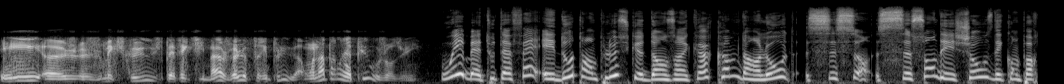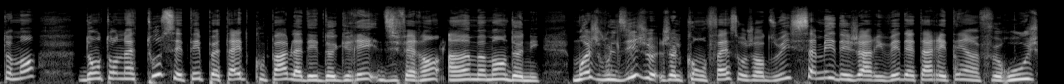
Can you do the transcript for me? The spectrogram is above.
Et euh, je, je m'excuse, puis effectivement, je le ferai plus. On n'en parlerait plus aujourd'hui. Oui, ben tout à fait. Et d'autant plus que dans un cas comme dans l'autre, ce sont, ce sont des choses, des comportements dont on a tous été peut-être coupables à des degrés différents à un moment donné. Moi, je vous le dis, je, je le confesse aujourd'hui, ça m'est déjà arrivé d'être arrêté à un feu rouge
